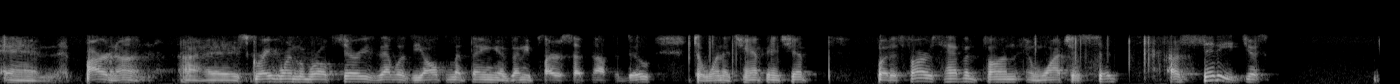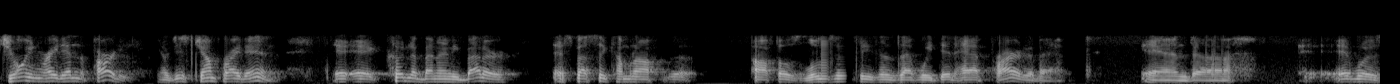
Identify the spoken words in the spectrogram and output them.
and bar none. Uh, it's great winning the World Series. That was the ultimate thing, as any player sets out to do, to win a championship. But as far as having fun and watching a, a city just join right in the party. You know, just jump right in. It, it couldn't have been any better, especially coming off uh, off those losing seasons that we did have prior to that. And uh, it was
